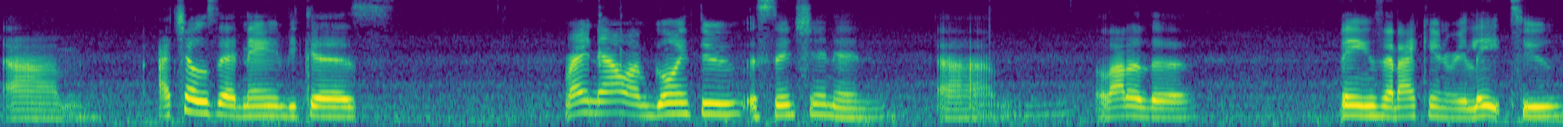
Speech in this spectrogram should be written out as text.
Um, I chose that name because right now I'm going through ascension and um, a lot of the things that I can relate to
